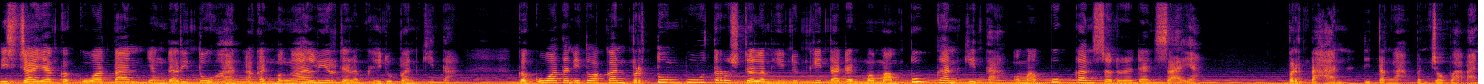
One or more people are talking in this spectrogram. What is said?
Niscaya kekuatan yang dari Tuhan akan mengalir dalam kehidupan kita. Kekuatan itu akan bertumbuh terus dalam hidup kita dan memampukan kita, memampukan saudara dan saya bertahan di tengah pencobaan.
